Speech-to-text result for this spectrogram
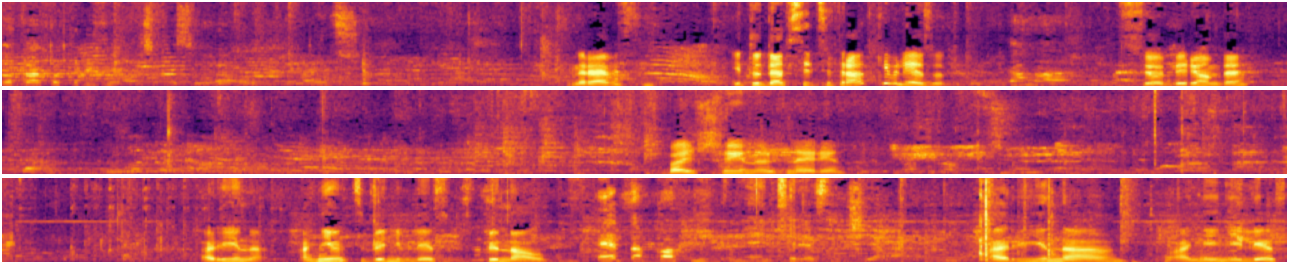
вот так вот Нравится? И туда все тетрадки влезут? Ага. Все, берем, да? Да. Большие нужны, Арин. Арина, они у тебя не влезут в пенал. Это пахнет мне интересно чем. Арина, они не лезут.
